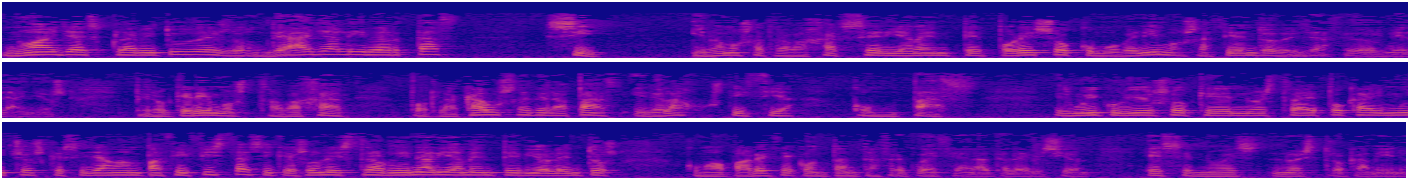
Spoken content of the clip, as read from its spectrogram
no haya esclavitudes, donde haya libertad, sí, y vamos a trabajar seriamente por eso como venimos haciendo desde hace dos mil años. Pero queremos trabajar por la causa de la paz y de la justicia con paz. Es muy curioso que en nuestra época hay muchos que se llaman pacifistas y que son extraordinariamente violentos, como aparece con tanta frecuencia en la televisión. Ese no es nuestro camino.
